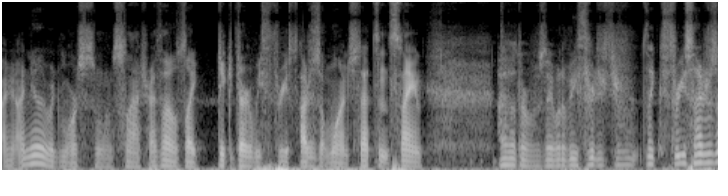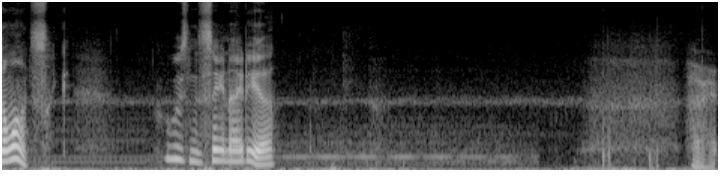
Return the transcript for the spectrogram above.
I, knew there were more than one slasher. I thought it was like, there could be three slashers at once. That's insane. I thought there was able to be three different, like, three slashers at once. Like, whose insane idea? Alright.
